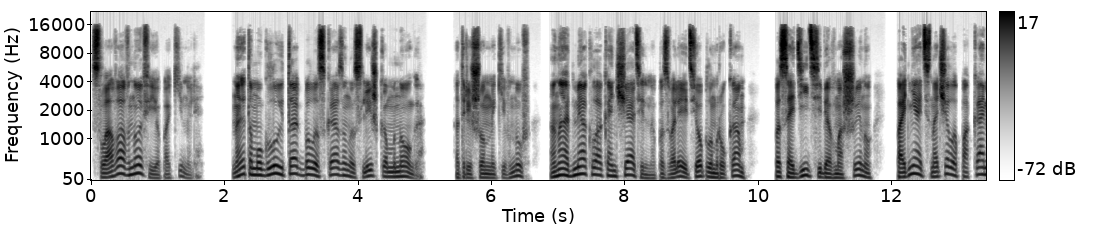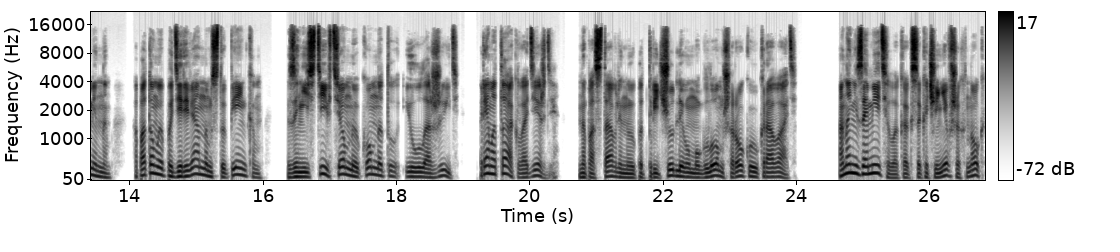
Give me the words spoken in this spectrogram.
Слова вновь ее покинули. На этом углу и так было сказано слишком много. Отрешенно кивнув, она обмякла окончательно, позволяя теплым рукам посадить себя в машину, поднять сначала по каменным, а потом и по деревянным ступенькам, занести в темную комнату и уложить, прямо так, в одежде, на поставленную под причудливым углом широкую кровать. Она не заметила, как с окоченевших ног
